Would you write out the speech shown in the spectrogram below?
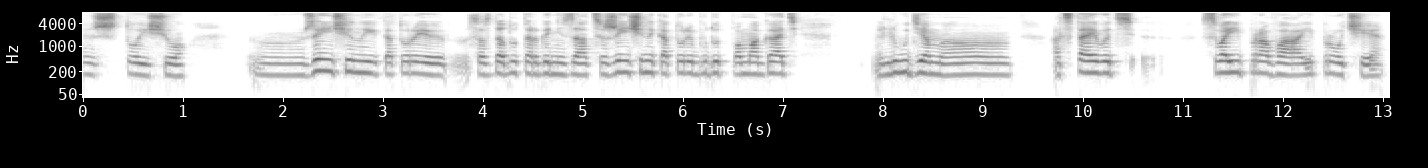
Э, что еще? Женщины, которые создадут организации, женщины, которые будут помогать людям отстаивать свои права и прочее.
